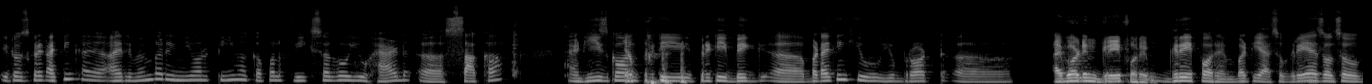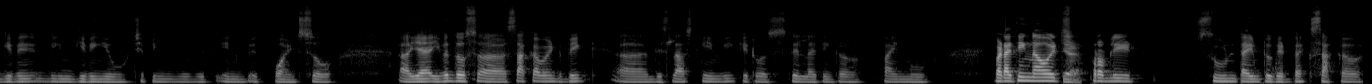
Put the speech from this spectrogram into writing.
it was great. I think I, I remember in your team a couple of weeks ago you had uh, Saka, and he's gone Yep. pretty pretty big. Uh, but I think you you brought uh, I bought in Gray for him. Gray for him. But yeah, so Gray mm. has also given been giving you chipping you with in with points. So uh, yeah, even though uh, Saka went big uh, this last game week, it was still I think a fine move. But I think now it's yeah. probably soon time to get back Saka.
